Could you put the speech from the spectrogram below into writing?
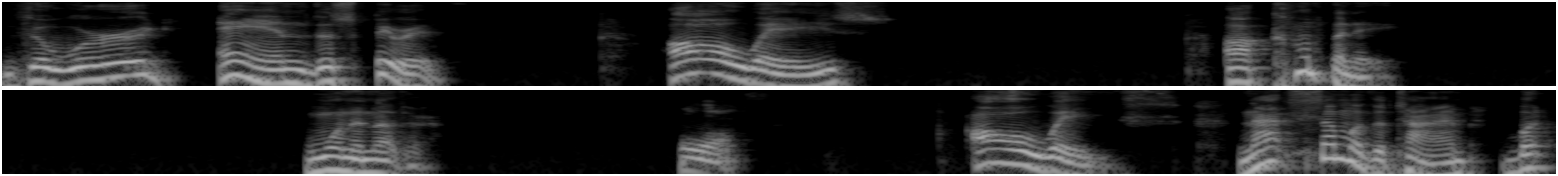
The word and the spirit always accompany one another. Yes. Always. Not some of the time, but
